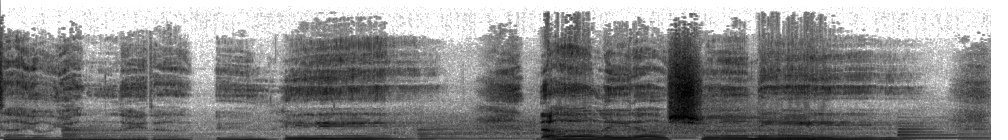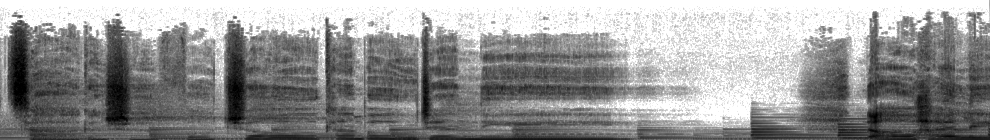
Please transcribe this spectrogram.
在有眼泪的雨里，哪里都是你，擦干是否就看不见你？脑海里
